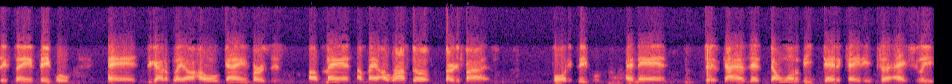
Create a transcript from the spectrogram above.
16 people, and you got to play a whole game versus a man, a man, a roster of 35, 40 people, and then just guys that don't want to be dedicated to actually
